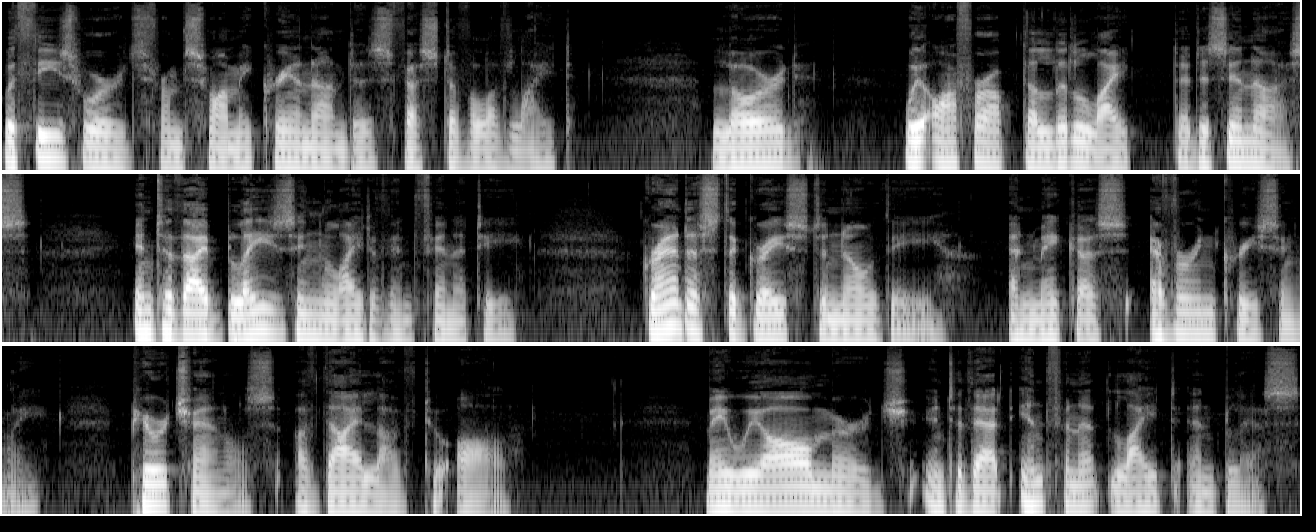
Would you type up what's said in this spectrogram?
with these words from Swami Kriyananda's Festival of Light Lord, we offer up the little light that is in us into thy blazing light of infinity. Grant us the grace to know thee and make us ever increasingly pure channels of thy love to all. May we all merge into that infinite light and bliss.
